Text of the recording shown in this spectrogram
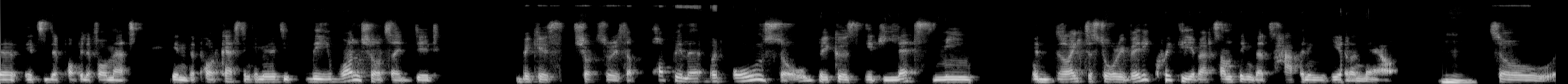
uh, it's the popular format in the podcasting community. The one shots I did because short stories are popular, but also because it lets me write a story very quickly about something that's happening here and now. Mm. So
